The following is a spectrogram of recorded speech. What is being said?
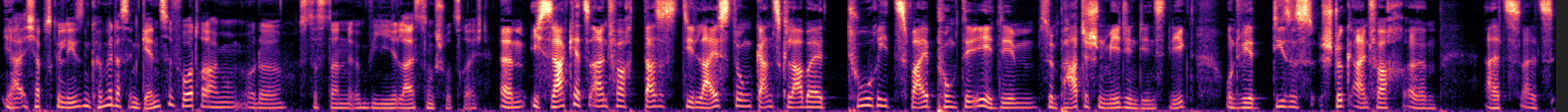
Ja, ich habe es gelesen. Können wir das in Gänze vortragen oder ist das dann irgendwie Leistungsschutzrecht? Ähm, ich sage jetzt einfach, dass die Leistung ganz klar bei turi2.de, dem sympathischen Mediendienst, liegt und wir dieses Stück einfach ähm, als, als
